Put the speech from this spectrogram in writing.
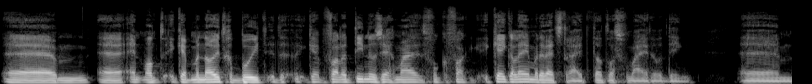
Ehm, eh, en, want ik heb me nooit geboeid. Ik heb Valentino, zeg maar, ik, keek alleen maar de wedstrijd. Dat was voor mij het ding. Ehm,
